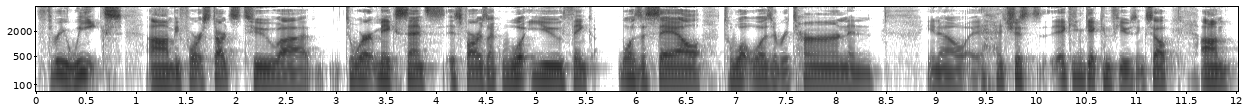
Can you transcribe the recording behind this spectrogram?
three weeks um, before it starts to, uh, to where it makes sense as far as like what you think was a sale to what was a return. And, you know, it's just, it can get confusing. So, um,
